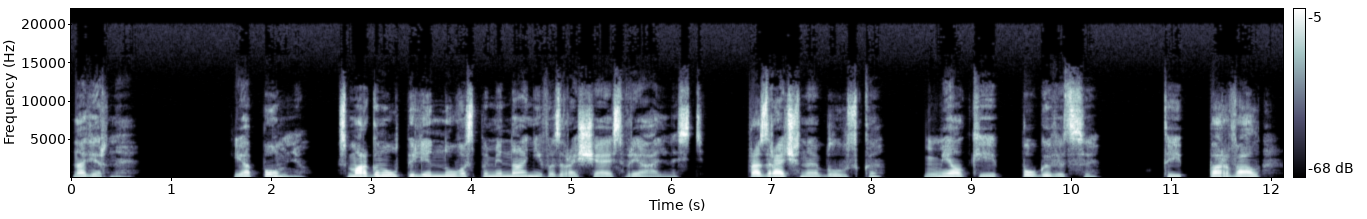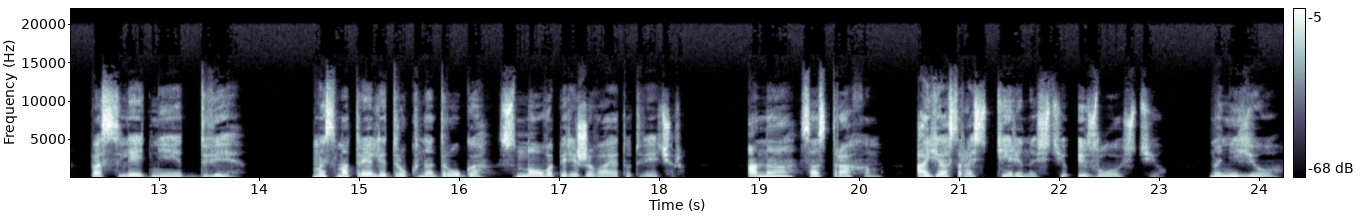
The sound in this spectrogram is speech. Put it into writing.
Наверное. Я помню. Сморгнул пелену воспоминаний, возвращаясь в реальность. Прозрачная блузка, мелкие пуговицы. Ты порвал последние две. Мы смотрели друг на друга, снова переживая тот вечер. Она со страхом, а я с растерянностью и злостью. На нее,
